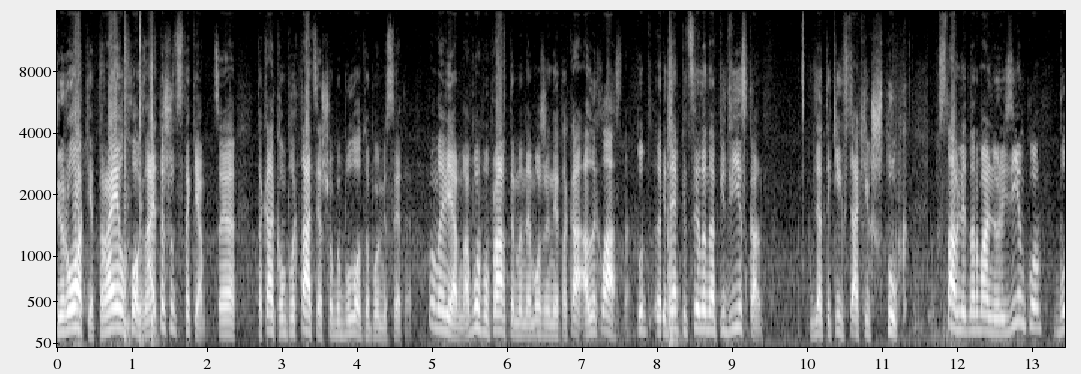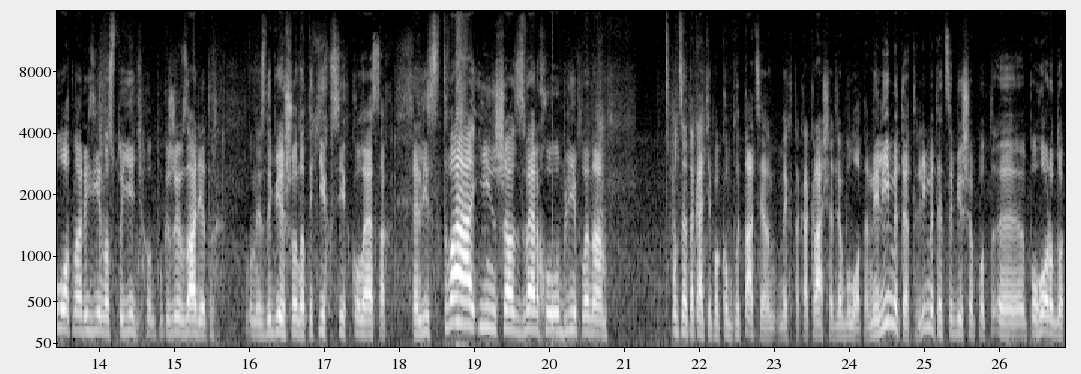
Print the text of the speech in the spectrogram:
Cherokee, Trailhawk. Знаєте, що це таке? Це така комплектація, щоб болото помісити. Ну, навірно, або поправте мене, може не така, але класна. Тут е, іде підсилена підвізка для таких всяких штук. Ставлять нормальну резинку, болотна резина стоїть, он покажи взаді. Вони здебільшого на таких всіх колесах. Ліства інша зверху обліплена. Оце така типу, комплектація в них така краща для болота. Не лімітед. Лімітед це більше по, е, по городу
